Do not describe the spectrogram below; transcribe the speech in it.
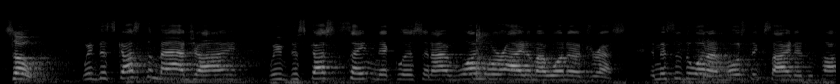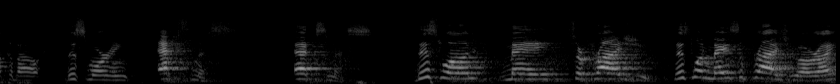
so, we've discussed the Magi, we've discussed St. Nicholas, and I have one more item I want to address. And this is the one I'm most excited to talk about this morning Xmas. Xmas. This one may surprise you. This one may surprise you, all right?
